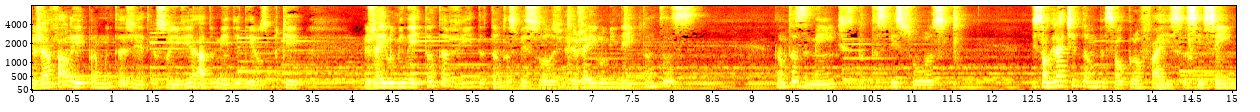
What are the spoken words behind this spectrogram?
Eu já falei para muita gente que eu sou enviado mesmo de Deus, porque eu já iluminei tanta vida, tantas pessoas, eu já iluminei tantas, tantas mentes, tantas pessoas. E só gratidão, pessoal, por eu faz isso assim sem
